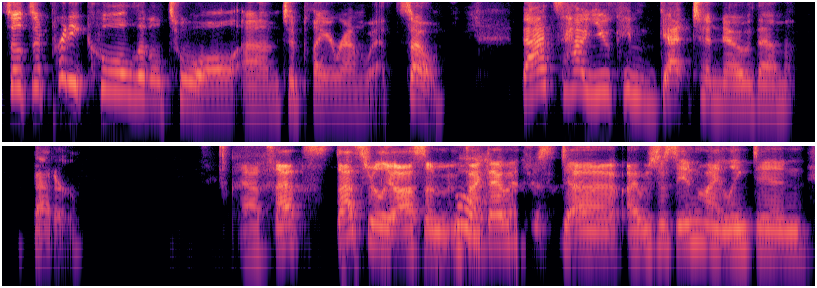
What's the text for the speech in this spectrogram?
So it's a pretty cool little tool um, to play around with. So that's how you can get to know them better yeah, that's that's really awesome. In fact, I was just uh, I was just in my LinkedIn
